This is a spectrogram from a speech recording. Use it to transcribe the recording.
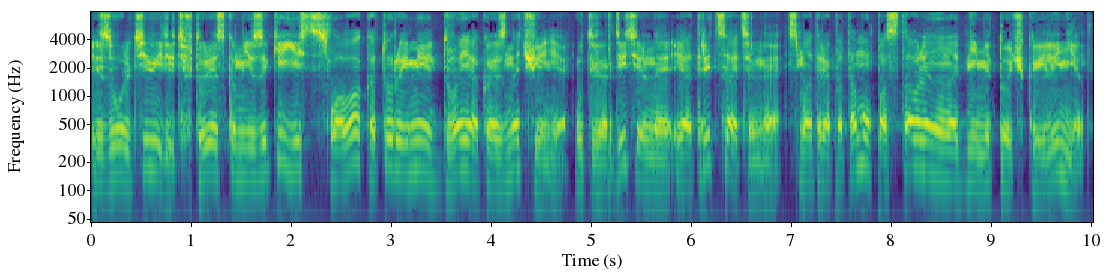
«Извольте видеть, в турецком языке есть слова, которые имеют двоякое значение – утвердительное и отрицательное, смотря по тому, поставлена над ними точка или нет.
